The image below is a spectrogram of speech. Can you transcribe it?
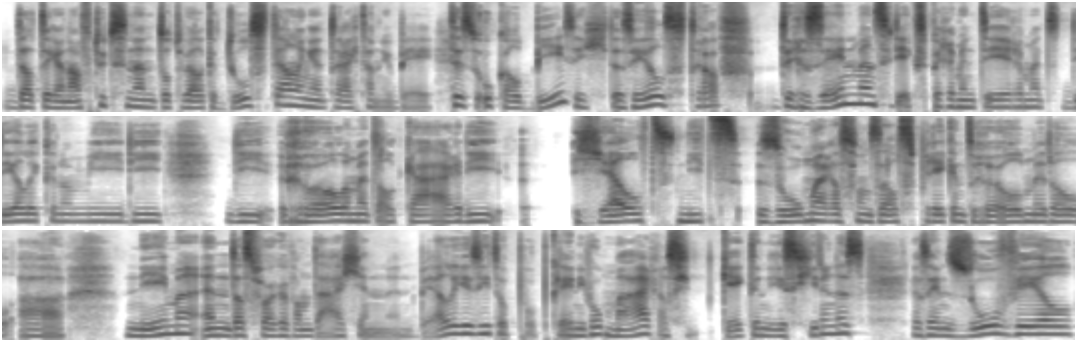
dat te gaan aftoetsen en tot welke doelstellingen draagt dat nu bij. Het is ook al bezig, dat is heel straf. Er zijn mensen die experimenteren met deeleconomie, die, die ruilen met elkaar, die geld niet zomaar als vanzelfsprekend ruilmiddel uh, nemen. En dat is wat je vandaag in, in België ziet op, op klein niveau. Maar als je kijkt in de geschiedenis, er zijn zoveel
